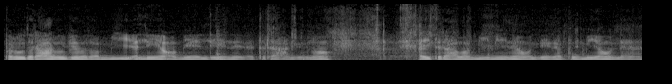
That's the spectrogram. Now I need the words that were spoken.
ဘယ်လိုတရားမျိုးဖြစ်မှာဆိုတော့မီးအလင်းအောင်အမြဲလင်းနေတဲ့တရားမျိုးเนาะအဲ့ဒီတရားမှာမီးမြင်းအောင်လင်းတဲ့ဘုံမင်းအောင်လန်း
